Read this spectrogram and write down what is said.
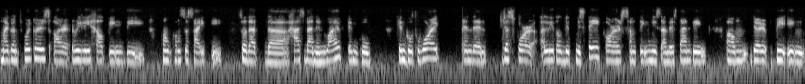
migrant workers are really helping the Hong Kong society so that the husband and wife can go can go to work and then just for a little bit mistake or something misunderstanding um, they're being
